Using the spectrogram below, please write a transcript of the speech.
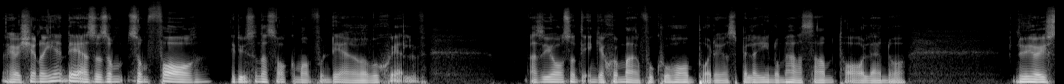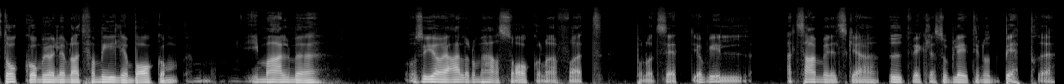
Jag känner igen det. Alltså som, som far är det ju sådana saker man funderar över själv. Alltså jag har sånt engagemang för Koranpodden. Jag spelar in de här samtalen och nu är jag i Stockholm och jag har lämnat familjen bakom i Malmö. Och så gör jag alla de här sakerna för att på något sätt jag vill att samhället ska utvecklas och bli till något bättre.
